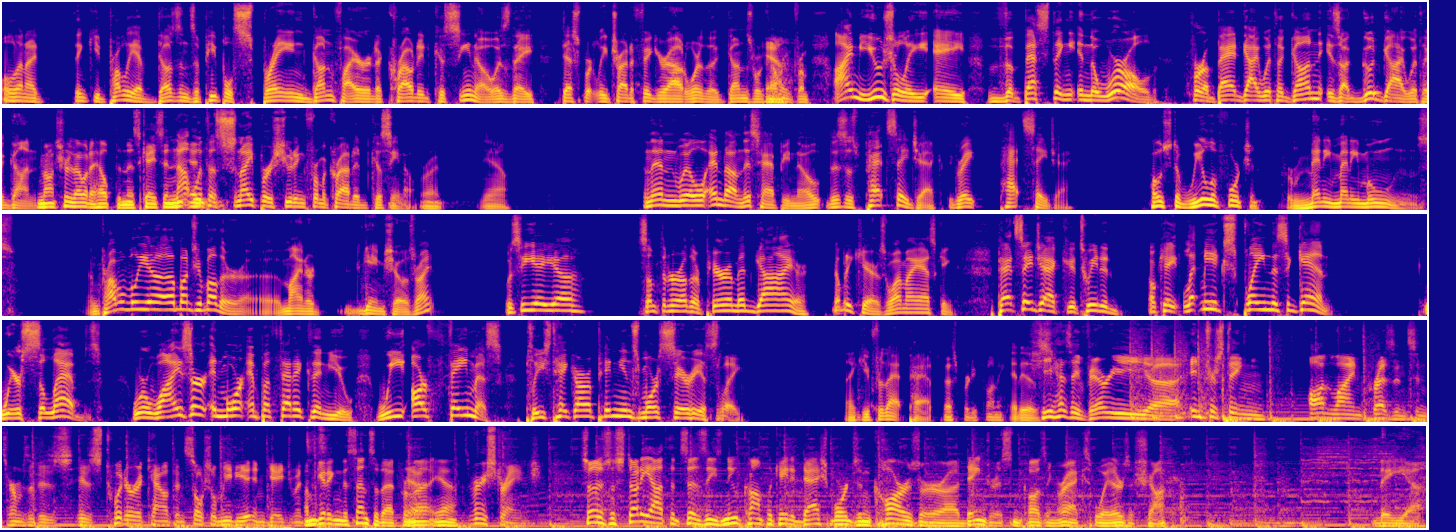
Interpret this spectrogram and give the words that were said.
Well, then I think you'd probably have dozens of people spraying gunfire at a crowded casino as they desperately try to figure out where the guns were Yeah. coming from. I'm usually a the best thing in the world for a bad guy with a gun is a good guy with a gun, Not sure that would have helped in this case. And not and- with a sniper shooting from a crowded casino. right. Yeah. And then we'll end on this happy note. This is Pat Sajak, the great Pat Sajak, host of Wheel of Fortune for many, many moons, and probably a, a bunch of other uh, minor game shows. Right? Was he a uh, something or other pyramid guy, or nobody cares? Why am I asking? Pat Sajak uh, tweeted, "Okay, let me explain this again. We're celebs." We're wiser and more empathetic than you. We are famous. Please take our opinions more seriously. Thank you for that, Pat. That's pretty funny. It is. He has a very uh, interesting online presence in terms of his, his Twitter account and social media engagement. I'm getting the sense of that from that. Yeah. It's very strange. So there's a study out that says these new complicated dashboards in cars are uh, dangerous and causing wrecks. Boy, there's a shock. They uh,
